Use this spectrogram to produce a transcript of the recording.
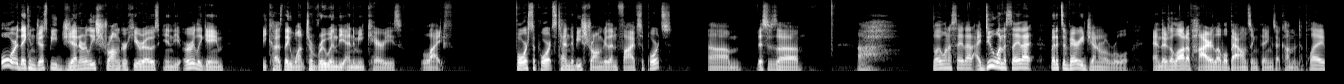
or they can just be generally stronger heroes in the early game because they want to ruin the enemy carry's life. Four supports tend to be stronger than five supports. Um, this is a. Uh, do I want to say that? I do want to say that, but but it's a very general rule. And there's a lot of higher level balancing things that come into play,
